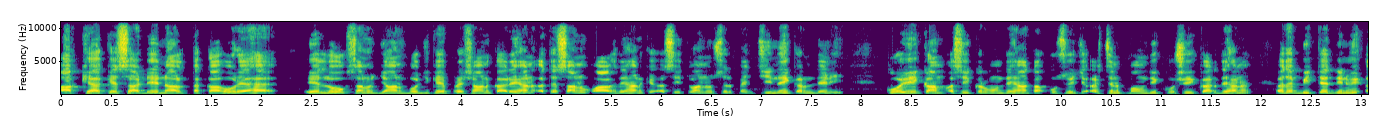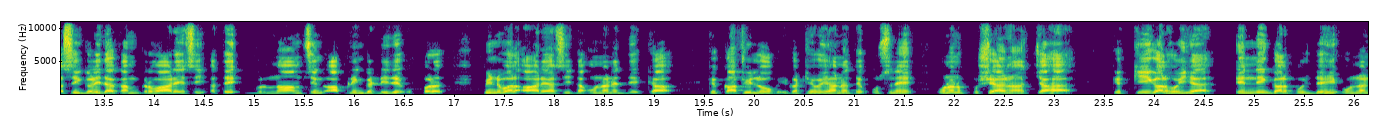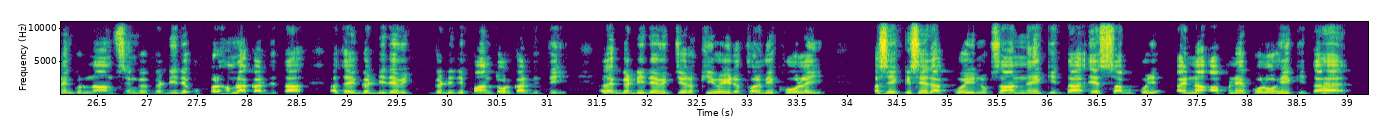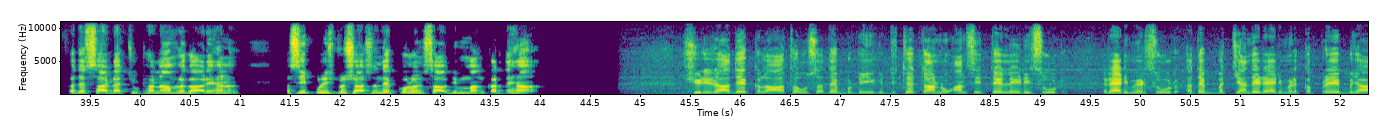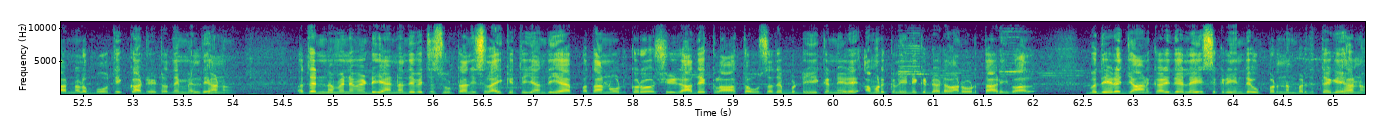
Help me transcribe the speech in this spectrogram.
ਆਖਿਆ ਕਿ ਸਾਡੇ ਨਾਲ ਧੱਕਾ ਹੋ ਰਿਹਾ ਹੈ। ਇਹ ਲੋਕ ਸਾਨੂੰ ਜਾਣਬੁੱਝ ਕੇ ਪਰੇਸ਼ਾਨ ਕਰ ਰਹੇ ਹਨ ਅਤੇ ਸਾਨੂੰ ਆਖਦੇ ਹਨ ਕਿ ਅਸੀਂ ਤੁਹਾਨੂੰ ਸਰਪੰਚੀ ਨਹੀਂ ਕਰਨ ਦੇਣੀ। ਕੋਈ ਵੀ ਕੰਮ ਅਸੀਂ ਕਰਵਾਉਂਦੇ ਹਾਂ ਤਾਂ ਉਸ ਵਿੱਚ ਅੜਚਨ ਪਾਉਣ ਦੀ ਕੋਸ਼ਿਸ਼ ਕਰਦੇ ਹਨ। ਅਤੇ ਬੀਤੇ ਦਿਨ ਵੀ ਅਸੀਂ ਗਲੀ ਦਾ ਕੰਮ ਕਰਵਾ ਰਹੇ ਸੀ ਅਤੇ ਗੁਰਨਾਮ ਸਿੰਘ ਆਪਣੀ ਗੱਡੀ ਦੇ ਉੱਪਰ ਪਿੰਡ ਵੱਲ ਆ ਰਿਹਾ ਸੀ ਤਾਂ ਉਹਨਾਂ ਨੇ ਦੇਖਿਆ ਕਿ ਕਾਫੀ ਲੋਕ ਇਕੱਠੇ ਹੋਏ ਹਨ ਅਤੇ ਉਸਨੇ ਉਹਨਾਂ ਨੂੰ ਪੁੱਛਿਆ ਨਾ ਚਾਹਿਆ ਕਿ ਕੀ ਗੱਲ ਹੋਈ ਹੈ। ਇੰਨੀ ਗੱਲ ਪੁੱਛਦੇ ਹੀ ਉਹਨਾਂ ਨੇ ਗੁਰਨਾਮ ਸਿੰਘ ਗੱਡੀ ਦੇ ਉੱਪਰ ਹਮਲਾ ਕਰ ਦਿੱਤਾ ਅਤੇ ਗੱਡੀ ਦੇ ਵਿੱਚ, ਗੱਡੀ ਦੀ ਭੰਨਤੋੜ ਕਰ ਦਿੱਤੀ ਅਤੇ ਗੱਡੀ ਦੇ ਵਿੱਚ ਰੱਖੀ ਹੋਈ ਰਫਲ ਵੀ ਖੋਹ ਲਈ। ਅਸੀਂ ਕਿਸੇ ਦਾ ਕੋਈ ਨੁਕਸਾਨ ਨਹੀਂ ਕੀਤਾ, ਇਹ ਸਭ ਕੁਝ ਇਹਨਾਂ ਆਪਣੇ ਕੋਲੋਂ ਹੀ ਕੀਤਾ ਹੈ ਅਤੇ ਸਾਡਾ ਝੂਠਾ ਨਾਮ ਲਗਾ ਰਹੇ ਹਨ। ਅਸੀਂ ਪੁਲਿਸ ਪ੍ਰਸ਼ਾਸਨ ਦੇ ਕੋਲੋਂ ਇਨਸਾਫ ਦੀ ਮੰਗ ਕਰਦੇ ਹਾਂ। ਸ਼੍ਰੀ ਰਾਧੇ ਕਲਾਥ ਹਾਊਸ ਅਤੇ ਬੁਟੀਕ, ਜਿੱਥੇ ਤੁਹਾਨੂੰ ਅਣਸੀਤੇ ਲੇਡੀ ਸੂਟ, ਰੈਡੀਮੇਡ ਸੂਟ ਅਤੇ ਬੱਚਿਆਂ ਦੇ ਰੈਡੀਮੇਡ ਕੱਪੜੇ ਬਾਜ਼ਾਰ ਨਾਲੋਂ ਬਹੁਤ ਹੀ ਘੱਟ ਰੇਟਾਂ ਤੇ ਮਿਲਦੇ ਹਨ ਅਤੇ ਨਵੇਂ-ਨਵੇਂ ਡਿਜ਼ਾਈਨਾਂ ਦੇ ਵਿੱਚ ਸੂਟਾਂ ਦੀ ਸਿਲਾਈ ਕੀਤੀ ਜਾਂਦੀ ਹੈ। ਪਤਾ ਨੋਟ ਕਰੋ, ਸ਼੍ਰੀ ਰਾਧੇ ਕਲਾਥ ਹਾਊਸ ਅਤੇ ਬੁਟੀਕ ਨੇੜੇ ਅਮਰ ਕਲੀਨਿਕ ਡੜਵਾ ਰੋਡ, ਧਾਰੀਵਾਲ। ਵਧੇਰੇ ਜਾਣਕਾਰੀ ਦੇ ਲਈ ਸਕਰੀਨ ਦੇ ਉੱਪਰ ਨੰਬਰ ਦਿੱਤੇ ਗਏ ਹਨ।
